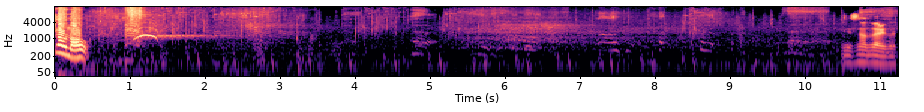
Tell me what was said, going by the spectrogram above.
Oh no! It's not very good.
